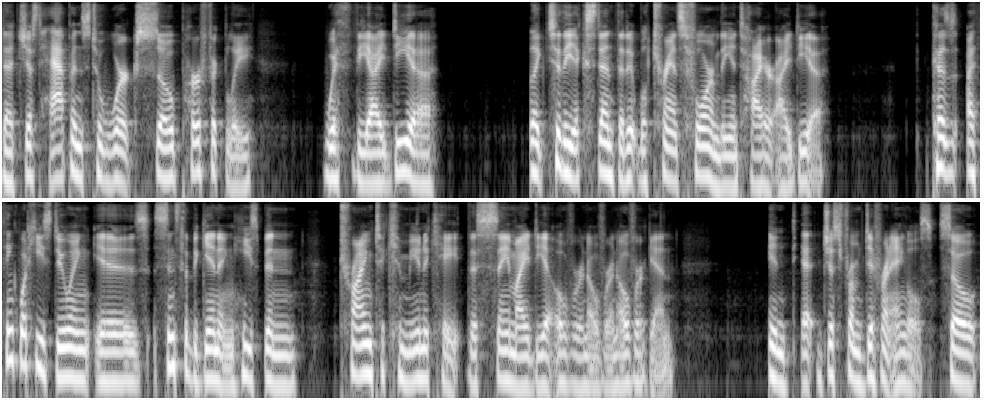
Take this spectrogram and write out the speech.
that just happens to work so perfectly with the idea like to the extent that it will transform the entire idea. Because I think what he's doing is, since the beginning, he's been trying to communicate this same idea over and over and over again, in just from different angles. So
